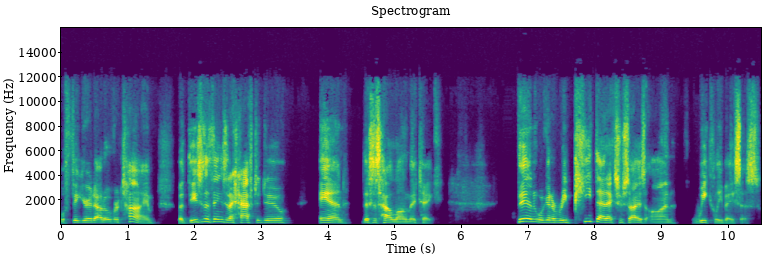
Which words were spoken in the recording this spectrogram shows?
We'll figure it out over time. But these are the things that I have to do. And this is how long they take. Then we're going to repeat that exercise on weekly basis,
